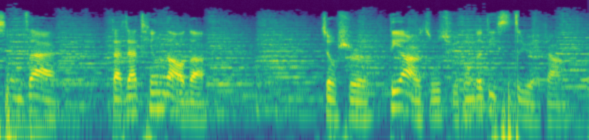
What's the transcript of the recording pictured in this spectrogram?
现在大家听到的就是第二组曲中的第四乐章。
